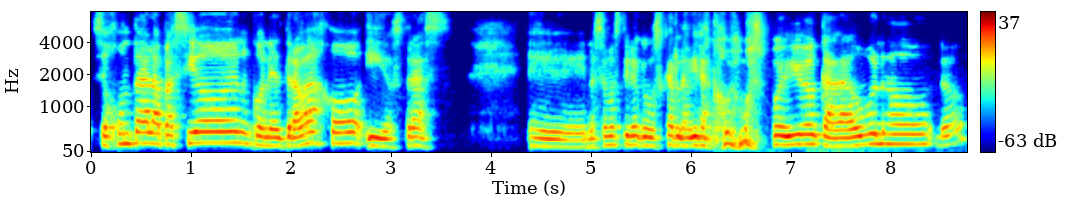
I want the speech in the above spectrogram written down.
se junta la pasión con el trabajo y, ostras, eh, nos hemos tenido que buscar la vida como hemos podido cada uno, ¿no?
